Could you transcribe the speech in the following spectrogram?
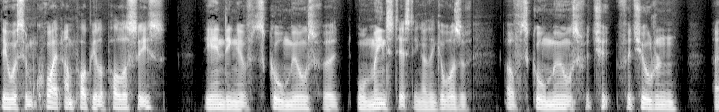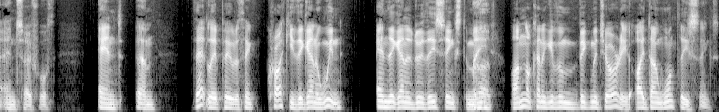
there were some quite unpopular policies. The ending of school meals for, or means testing, I think it was, of, of school meals for, for children uh, and so forth. And um, that led people to think, crikey, they're going to win and they're going to do these things to me. Right. I'm not going to give them a big majority. I don't want these things.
